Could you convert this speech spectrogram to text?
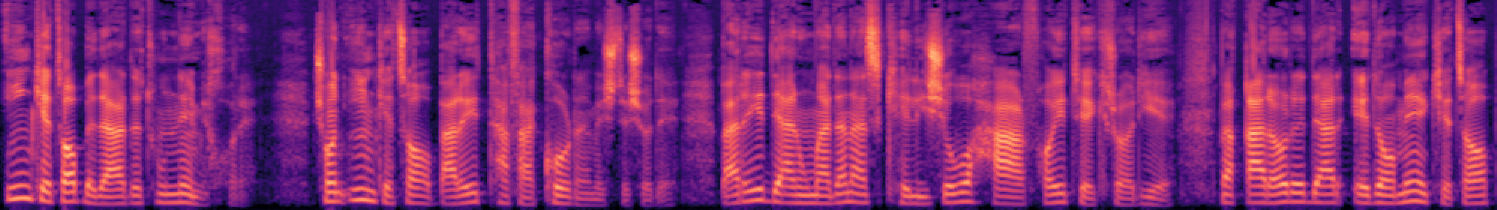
این کتاب به دردتون نمی‌خوره. چون این کتاب برای تفکر نوشته شده برای در اومدن از کلیشه و حرفهای تکراریه و قرار در ادامه کتاب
